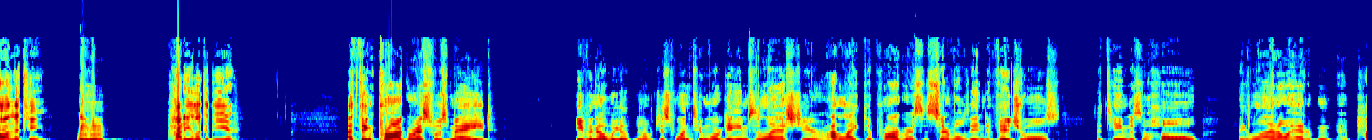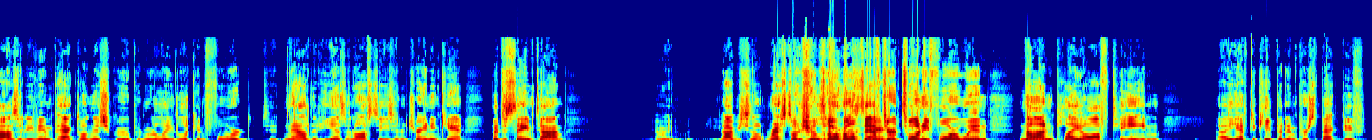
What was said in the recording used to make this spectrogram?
on the team, hmm how do you look at the year? I think progress was made, even though we you know just won two more games than last year. I like the progress of several of the individuals, the team as a whole. I think Lionel had a, a positive impact on this group, and really looking forward to now that he has an off season and training camp. But at the same time, I mean, you obviously don't rest on your laurels after a 24 win non playoff team. Uh, you have to keep it in perspective.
